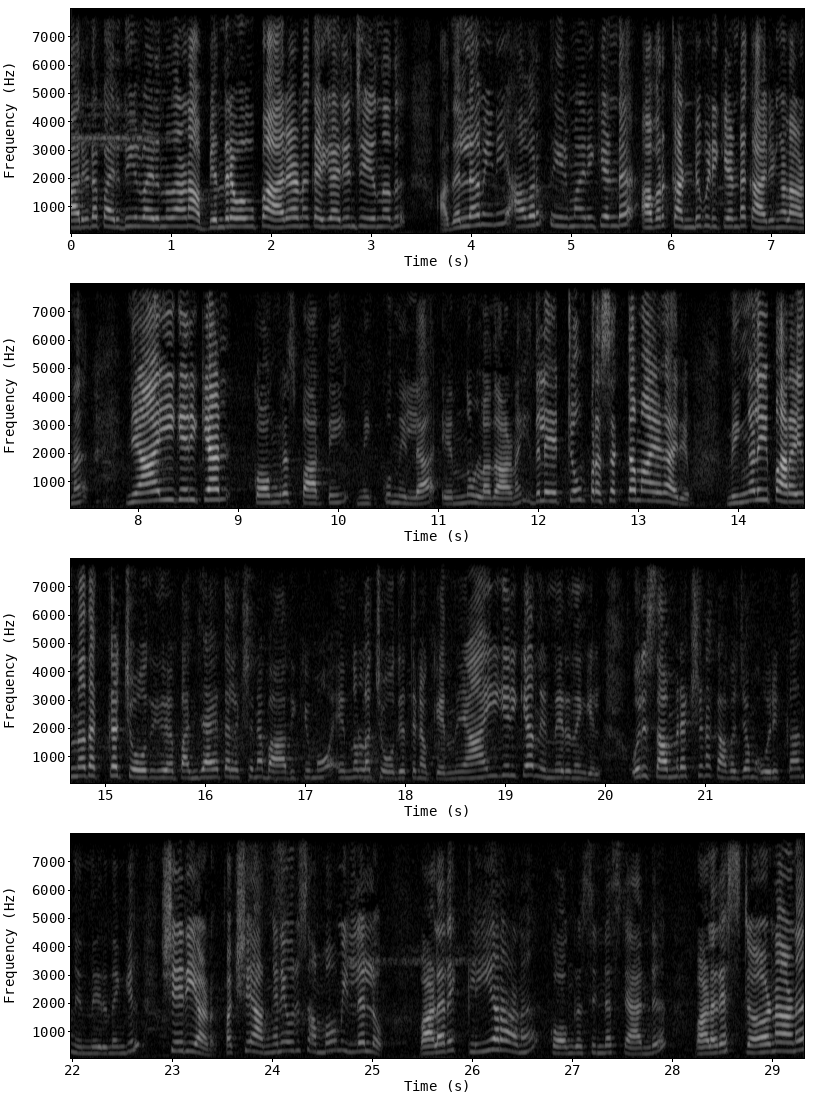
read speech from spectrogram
ആരുടെ പരിധിയിൽ വരുന്നതാണ് ആഭ്യന്തര വകുപ്പ് ആരാണ് കൈകാര്യം ചെയ്യുന്നത് അതെല്ലാം ഇനി അവർ തീരുമാനിക്കേണ്ട അവർ കണ്ടുപിടിക്കേണ്ട കാര്യങ്ങളാണ്. ന്യായീകരിക്കാൻ കോൺഗ്രസ് പാർട്ടി നിൽക്കുന്നില്ല എന്നുള്ളതാണ് ഇതിലേറ്റവും പ്രസക്തമായ കാര്യം. നിങ്ങൾ ഈ പറയുന്നതൊക്കെ ചോദ്യ പഞ്ചായത്ത് ഇലക്ഷനെ ബാധിക്കുമോ എന്നുള്ള ചോദ്യത്തിനൊക്കെ ന്യായീകരിക്കാൻ നിന്നിരുന്നെങ്കിൽ ഒരു സംരക്ഷണ കവചം ഒരുക്കാൻ നിന്നിരുന്നെങ്കിൽ ശരിയാണ്. പക്ഷേ അങ്ങനെ ഒരു സംഭവം ഇല്ലല്ലോ. വളരെ ക്ലിയർ ആണ് കോൺഗ്രസിന്റെ സ്റ്റാൻഡ് വളരെ സ്റ്റേൺ ആണ്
